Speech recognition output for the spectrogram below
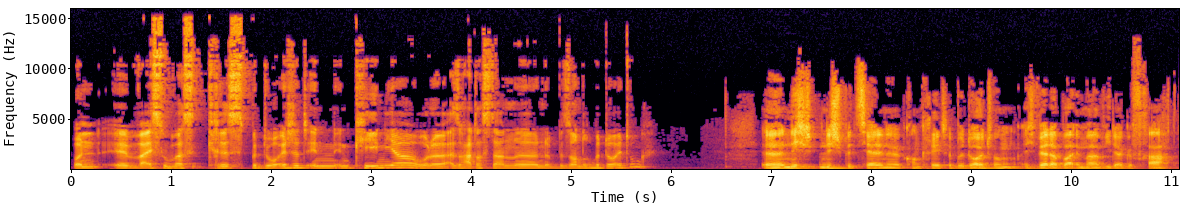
Und äh, weißt du, was Chris bedeutet in, in Kenia? Oder also hat das da eine, eine besondere Bedeutung? Äh, nicht, nicht speziell eine konkrete Bedeutung. Ich werde aber immer wieder gefragt,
